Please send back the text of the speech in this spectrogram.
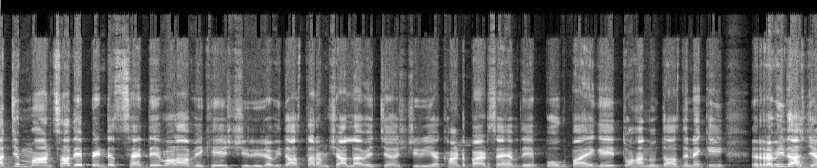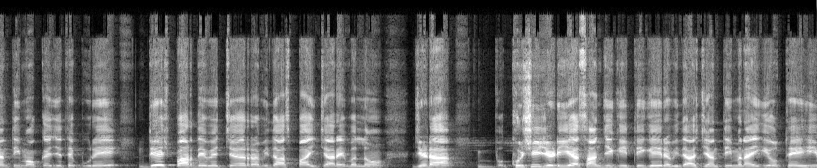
ਅੱਜ ਮਾਨਸਾ ਦੇ ਪਿੰਡ ਸੈਦੇਵਾਲਾ ਵਿਖੇ ਸ਼੍ਰੀ ਰਵਿਦਾਸ ਧਰਮਸ਼ਾਲਾ ਵਿੱਚ ਸ਼੍ਰੀ ਅਖੰਡ ਪਾਠ ਸਾਹਿਬ ਦੇ ਭੋਗ ਪਾਏ ਗਏ। ਤੁਹਾਨੂੰ ਦੱਸ ਦਿੰਨੇ ਕਿ ਰਵਿਦਾਸ ਜਯੰਤੀ ਮੌਕੇ ਜਿੱਥੇ ਪੂਰੇ ਦੇਸ਼ ਭਰ ਦੇ ਵਿੱਚ ਰਵਿਦਾਸ ਭਾਈਚਾਰੇ ਵੱਲੋਂ ਜਿਹੜਾ ਖੁਸ਼ੀ ਜਿਹੜੀ ਆ ਸਾਂਝੀ ਕੀਤੀ ਗਈ, ਰਵਿਦਾਸ ਜਯੰਤੀ ਮਨਾਈ ਗਈ। ਉੱਥੇ ਹੀ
